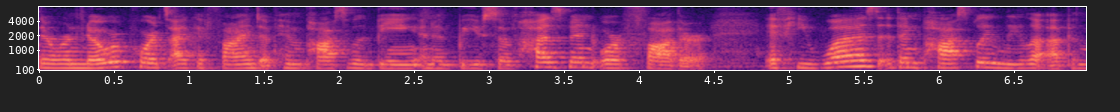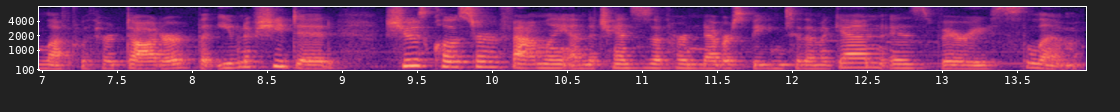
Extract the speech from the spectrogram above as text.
there were no reports I could find of him possibly being an abusive husband or father. If he was, then possibly Leila up and left with her daughter, but even if she did, she was close to her family and the chances of her never speaking to them again is very slim.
